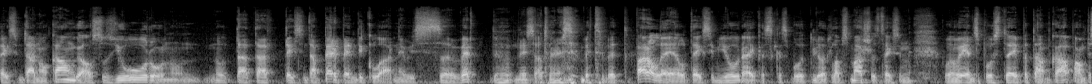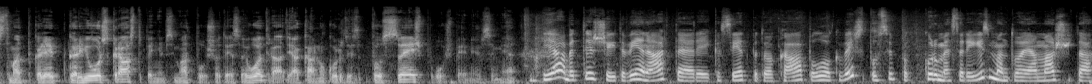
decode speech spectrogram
teiksim, tā, no Kalngals uz jūru un, un nu, tā, tā, teiksim, tā perpendikulāri, nevis, eh, ver, nevis atvainojos, bet, bet paralēli teiksim, jūrai, kas, kas būtu ļoti labs maršruts. Teiksim, no vienas puses te pa tām kāpām, pēc tam atpakaļ gar jūras krastu, pieņemsim, atpūšoties, vai otrādi, jā, kā no kuras puses sviež pūš, pieņemsim. Jā. jā, bet ir šī viena artērija, kas iet pa to kāpu loku virspusi, pa kuru mēs arī izmantojām maršrutā,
